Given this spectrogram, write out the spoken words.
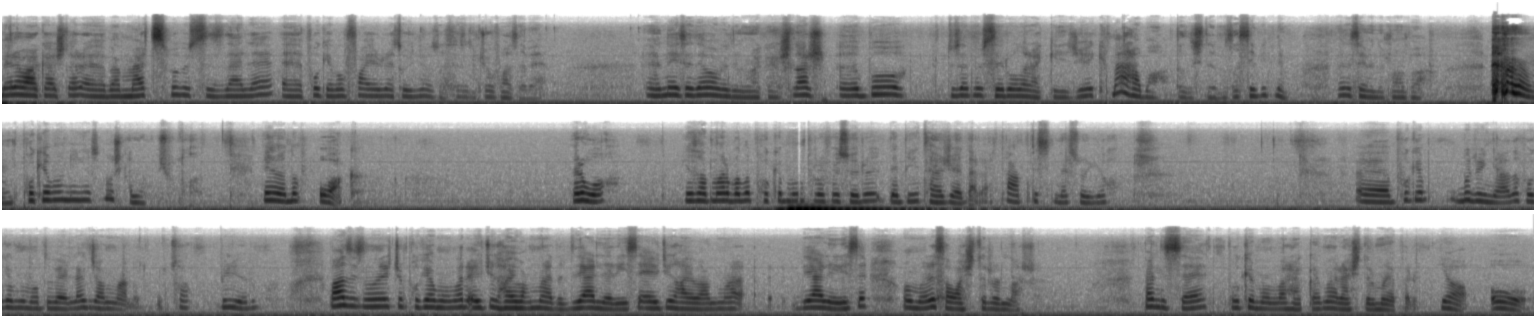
Merhaba arkadaşlar, ee, ben Mert. Bugün sizlerle e, Pokemon Fire Red oynuyoruz da sizin çok fazla be. E, neyse devam edelim arkadaşlar. E, bu düzenli seri olarak gelecek. Merhaba, tanıştığımıza sevindim. Ben de sevindim pampa. Pokemon dünyasına hoş geldin, hoş bulduk. Benim adım Oak. Merhaba. İnsanlar bana Pokemon profesörü demeyi tercih ederler. Tamam, kesinlikle sorun yok. Ee, Pokemon bu dünyada Pokemon adı verilen canlılardır. Lütfen biliyorum. Bazı insanlar için Pokemon'lar evcil hayvanlardır. Diğerleri ise evcil hayvanlar diğerleri ise onları savaştırırlar. Ben ise Pokemon'lar hakkında araştırma yaparım. Ya o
